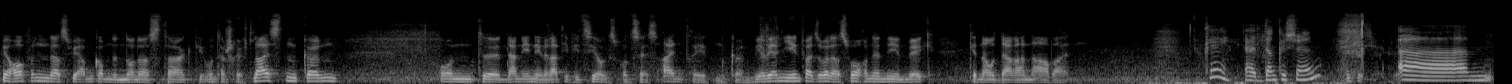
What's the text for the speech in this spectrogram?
Wir hoffen, dass wir am kommenden Donnerstag die Unterschrift leisten können und äh, dann in den Ratifizierungsprozess eintreten können. Wir werden jedenfalls über das Wochenende hinweg genau daran arbeiten. Okay, uh, Dankeschön. Um,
